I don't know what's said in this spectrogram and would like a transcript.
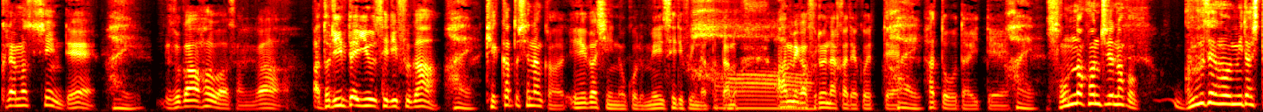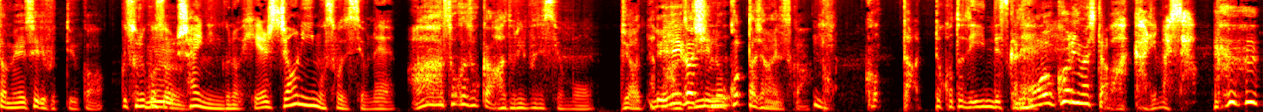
クライマックスシーンで、はい。ルドガー・ハウアーさんがアドリブで言うセリフが、はい。結果としてなんか映画史に残る名セリフになったって、あの、はあ雨が降る中でこうやってはい鳩を抱いて、はい。そんな感じでなんか偶然生み出した名セリフっていうか、それこそ、うんシャイニングの Here's Johnny もそうですよね。ああ、そうかそうアか。ドリブですよ、もじゃあぱ映画史に残ったじゃないですか。う。残ったってことでいいんですかね。残りました。わかりました。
